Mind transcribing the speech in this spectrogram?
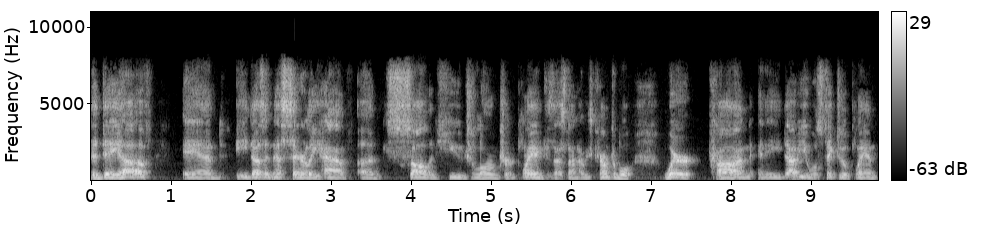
the day of, and he doesn't necessarily have a solid, huge long term plan because that's not how he's comfortable. Where Khan and AEW will stick to a plan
